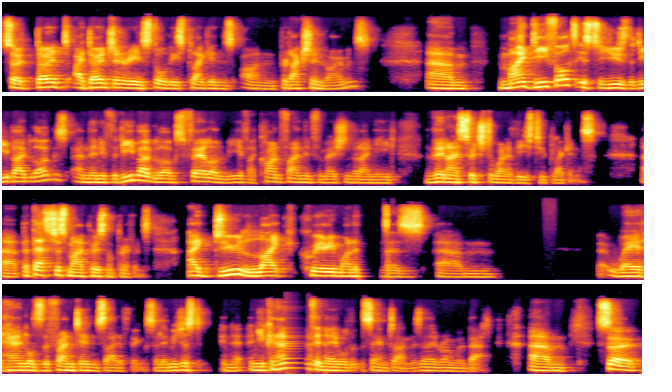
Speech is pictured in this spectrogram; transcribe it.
So don't I don't generally install these plugins on production environments. Um, my default is to use the debug logs. And then if the debug logs fail on me, if I can't find the information that I need, then I switch to one of these two plugins. Uh, but that's just my personal preference. I do like Query Monitor's um, way it handles the front end side of things. So let me just, and you can have it enabled at the same time. There's nothing wrong with that. Um, so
